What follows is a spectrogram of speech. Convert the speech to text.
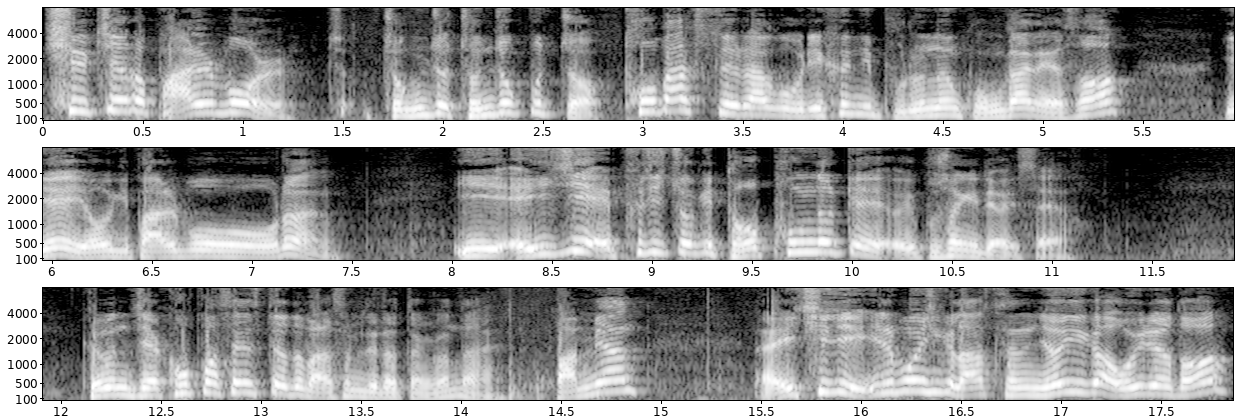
실제로 발볼 전족, 전족부 쪽 toe box라고 우리 흔히 부르는 공간에서 예 여기 발볼은 이 AG, FG 쪽이 더 폭넓게 구성이 되어 있어요. 그건 제가 코파 센스 때도 말씀드렸던 건데 반면 HG 일본식 last는 여기가 오히려 더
